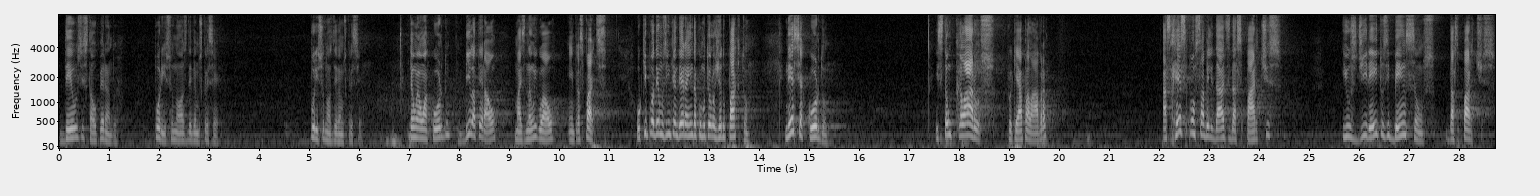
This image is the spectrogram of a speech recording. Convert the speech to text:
Deus está operando. Por isso nós devemos crescer. Por isso nós devemos crescer. Então é um acordo bilateral, mas não igual entre as partes. O que podemos entender ainda como teologia do pacto? Nesse acordo estão claros, porque é a palavra, as responsabilidades das partes e os direitos e bênçãos das partes.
